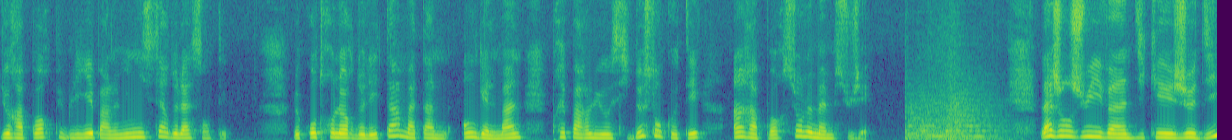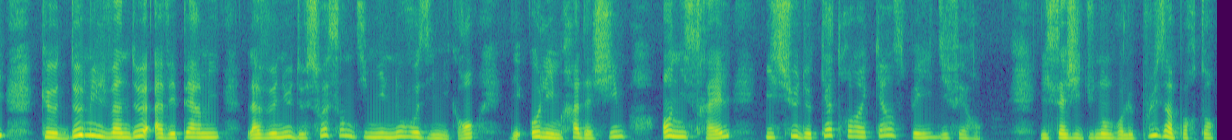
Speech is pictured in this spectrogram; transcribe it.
du rapport publié par le ministère de la Santé. Le contrôleur de l'État, Matan Engelmann, prépare lui aussi de son côté un rapport sur le même sujet. L'agence juive a indiqué jeudi que 2022 avait permis la venue de 70 000 nouveaux immigrants des Olim Hadashim en Israël, issus de 95 pays différents. Il s'agit du nombre le plus important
